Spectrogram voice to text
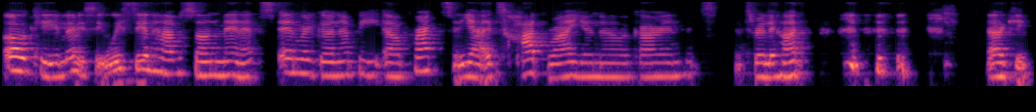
Okay, let me see. We still have some minutes and we're gonna be uh practicing. Yeah, it's hot, right? You know, Karen, it's it's really hot. Okay.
